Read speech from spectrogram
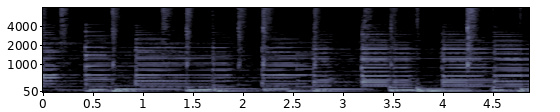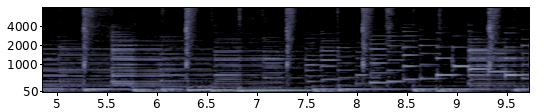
Thank you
